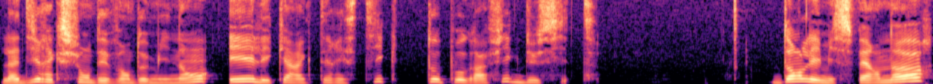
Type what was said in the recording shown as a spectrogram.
la direction des vents dominants et les caractéristiques topographiques du site. Dans l'hémisphère nord,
